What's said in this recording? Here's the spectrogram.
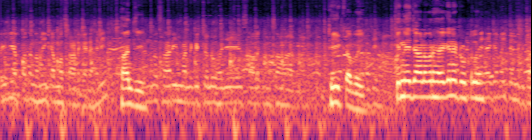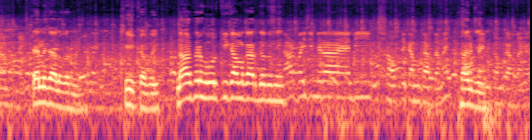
ਬਈ ਜੀ ਆਪਾਂ ਤਾਂ ਨਵਾਂ ਹੀ ਕੰਮ ਸਟਾਰਟ ਕਰਿਆ ਹਲੇ ਹਾਂਜੀ। ਤਾਂ ਸਾਰੀ ਮੰਨ ਕੇ ਚਲੋ ਹਜੇ ਸਾਲ ਕੁ ਆਪਣਾ ਠੀਕ ਆ ਬਾਈ। ਕਿੰਨੇ ਜਾਨਵਰ ਹੈਗੇ ਨੇ ਟੋਟਲ ਹੈਗੇ ਬਈ ਤਿੰਨ ਦੁਕਾਨ ਨੇ। ਤਿੰਨ ਜਾਨਵਰ ਨੇ। ਠੀਕ ਆ ਬਾਈ। ਨਾਲ ਫਿਰ ਹੋਰ ਕੀ ਕੰਮ ਕਰਦੇ ਹੋ ਤੁਸੀਂ? ਨਾਲ ਬਾਈ ਜੀ ਮੇਰਾ ਐ ਵੀ ਸ਼ਾਪ ਤੇ ਕੰਮ ਕਰਦਾ ਮੈਂ। ਹਾਂਜੀ। Part time ਕੰਮ ਕਰਦਾਗਾ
